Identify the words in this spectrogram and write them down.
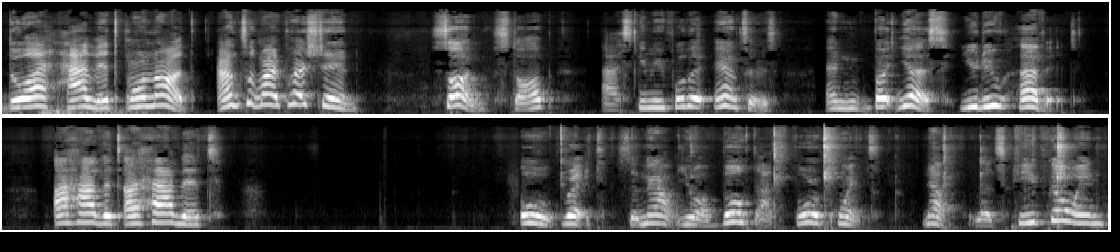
do I have it or not? Answer my question. Son, stop asking me for the answers. And but yes, you do have it. I have it. I have it. Oh, right. So now you are both at four points. Now, let's keep going.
